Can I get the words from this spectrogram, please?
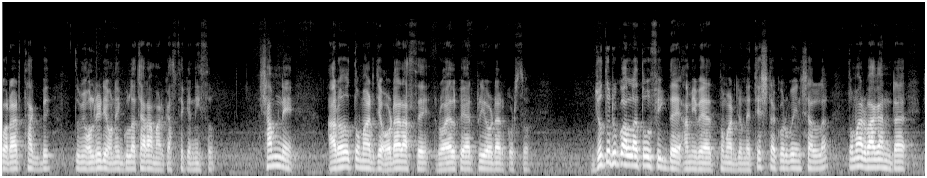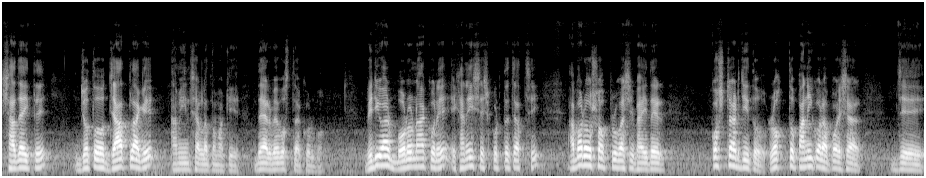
করার থাকবে, তুমি অলরেডি অনেকগুলা চারা আমার কাছ থেকে নিছো। সামনে আরও তোমার যে অর্ডার আছে রয়্যাল পেয়ার প্রি অর্ডার করছ, যতটুকু আল্লাহ তৌফিক দেয়, আমি ভাইয়া তোমার জন্য চেষ্টা করব ইনশাল্লাহ তোমার বাগানটা সাজাইতে যত জাত লাগে, আমি ইনশাল্লাহ তোমাকে দেওয়ার ব্যবস্থা করব। ভিডিও আর বড় না করে এখানেই শেষ করতে চাচ্ছি। আবারও সব প্রবাসী ভাইদের কষ্টার্জিত রক্ত পানি করা পয়সার যে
